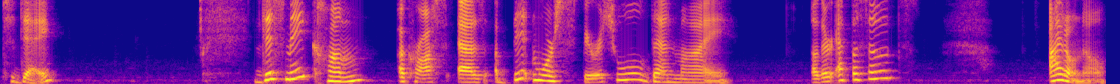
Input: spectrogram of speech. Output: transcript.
today. This may come across as a bit more spiritual than my other episodes. I don't know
